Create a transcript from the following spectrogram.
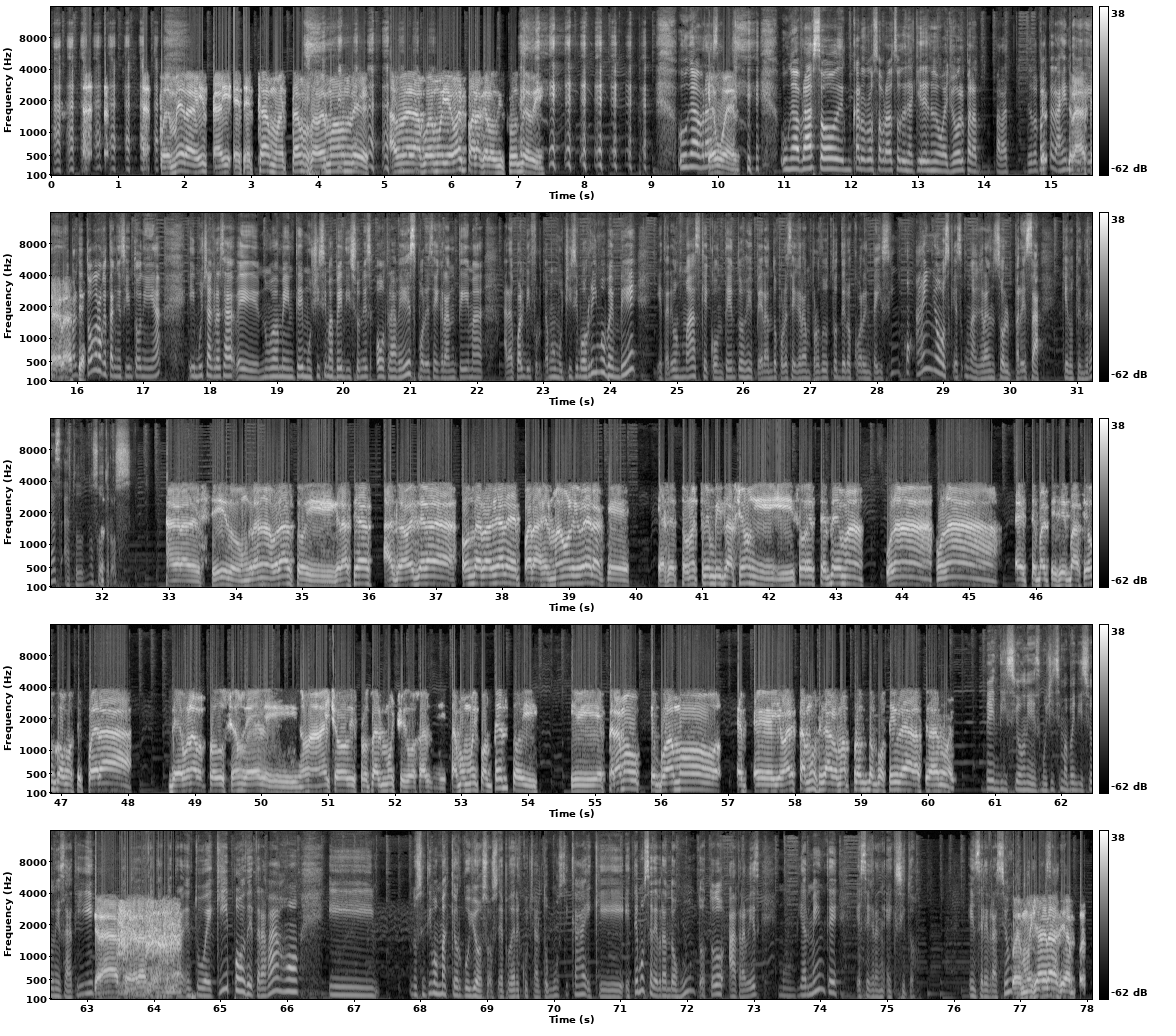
pues mira ahí, ahí estamos estamos sabemos a dónde a dónde la podemos llevar para que lo disfrute bien un abrazo. Qué bueno. un abrazo, un caluroso abrazo desde aquí de Nueva York para, para de parte de la gente, Gracias, eh, de parte de gracias. todos los que están en sintonía. Y muchas gracias eh, nuevamente, muchísimas bendiciones otra vez por ese gran tema a la cual disfrutamos muchísimo. Ritmo Bembé y estaremos más que contentos esperando por ese gran producto de los 45 años, que es una gran sorpresa que nos tendrás a todos nosotros. Agradecido, un gran abrazo y gracias a través de las ondas radiales para Germán Olivera que, aceptó nuestra invitación y, hizo de este tema una una este, participación como si fuera de una producción de él y nos ha hecho disfrutar mucho y gozar. Y estamos muy contentos y, y esperamos que podamos eh, eh, llevar esta música lo más pronto posible a la ciudad de Nueva York. Bendiciones, muchísimas bendiciones a ti. Gracias, gracias. En tu equipo de trabajo y nos sentimos más que orgullosos de poder escuchar tu música y que estemos celebrando juntos, todos a través mundialmente, ese gran éxito. En celebración. Pues muchas gracias. Pues,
